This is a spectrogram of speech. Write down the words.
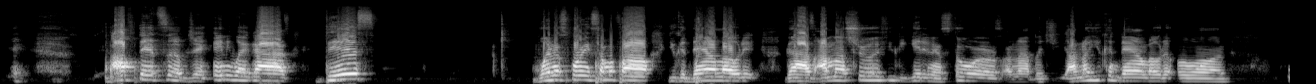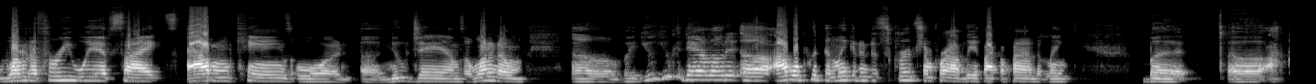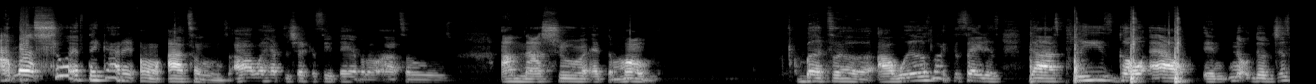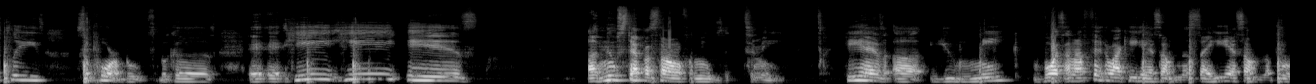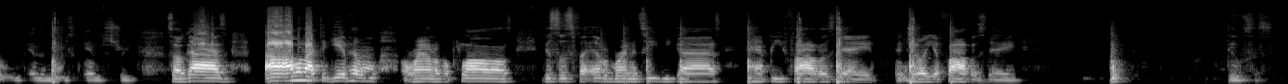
off that subject. Anyway, guys, this winter, spring, summer, fall, you can download it, guys. I'm not sure if you can get it in stores or not, but you, I know you can download it on one of the free websites, Album Kings or uh, New Jams or one of them. Um, but you you can download it. Uh, I will put the link in the description probably if I can find the link. But uh, I, I'm not sure if they got it on iTunes. I will have to check and see if they have it on iTunes. I'm not sure at the moment. But uh, I will like to say this, guys. Please go out and no, no just please support Boots because it, it, he he is a new stepping stone for music to me. He has a unique voice, and I feel like he has something to say. He has something to prove in the music industry. So, guys, I, would like to give him a round of applause. This is Forever Brandon TV, guys. Happy Father's Day. Enjoy your Father's Day. Deusas.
